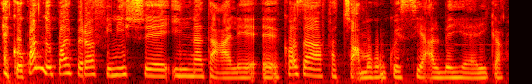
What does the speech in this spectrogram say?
Ecco, quando poi però finisce il Natale, eh, cosa facciamo con questi alberi, Erika?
